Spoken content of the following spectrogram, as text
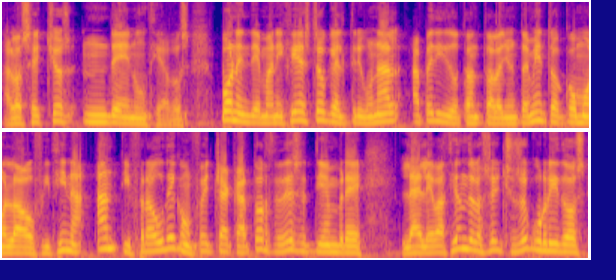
a los hechos denunciados. Ponen de manifiesto que el tribunal ha pedido tanto al ayuntamiento como a la oficina antifraude con fecha 14 de septiembre la elevación de los hechos ocurridos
